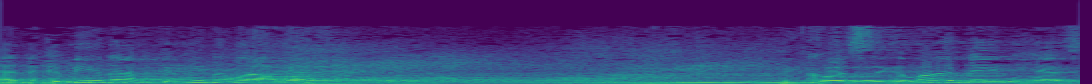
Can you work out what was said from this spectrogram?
And there could be enough kamina la'alav. Because the Gemara then has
